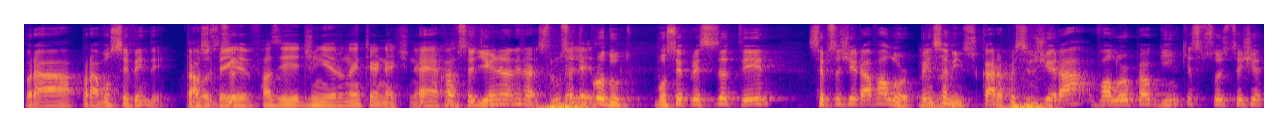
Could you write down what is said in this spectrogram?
pra você vender. Pra Tá? você, precisa- fazer dinheiro na internet, né? é, caso. você dinheiro na internet. Você não precisa de Beleza. produto. Você precisa ter. Você precisa gerar valor. Pensa Uhum. nisso. Cara, eu preciso gerar valor pra alguém que as pessoas estejam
